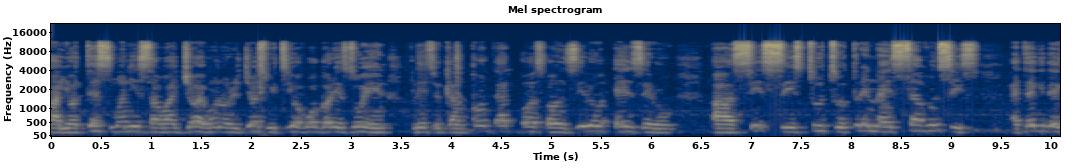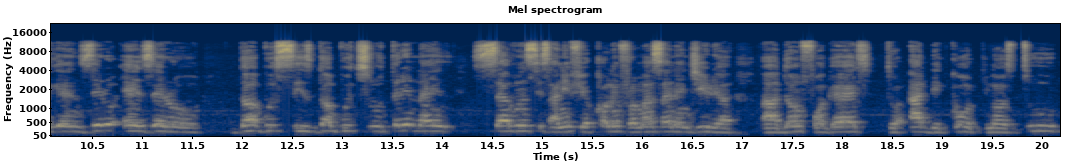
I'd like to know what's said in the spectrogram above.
uh, your testimonies, our joy. I want to rejoice with you of what God is doing. Please, you can contact us on 080 uh, 66223976. I take it again 080 double six double two three nine seven six and if you're calling from outside Nigeria uh, don't forget to add the code plus two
